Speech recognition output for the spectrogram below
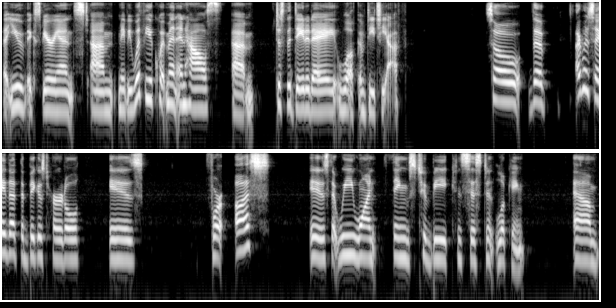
that you've experienced, um, maybe with the equipment in house, um, just the day to day look of DTF? So the I would say that the biggest hurdle is for us is that we want things to be consistent looking. Um,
